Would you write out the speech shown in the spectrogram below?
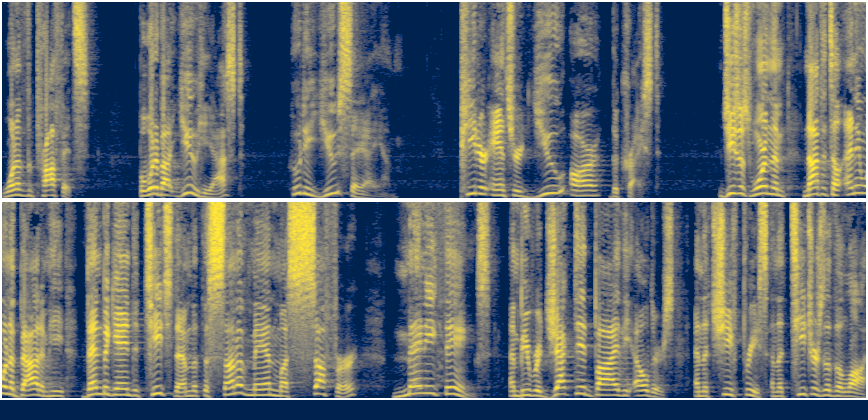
one of the prophets. But what about you? He asked. Who do you say I am? Peter answered, You are the Christ. Jesus warned them not to tell anyone about him. He then began to teach them that the Son of Man must suffer many things and be rejected by the elders and the chief priests and the teachers of the law,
